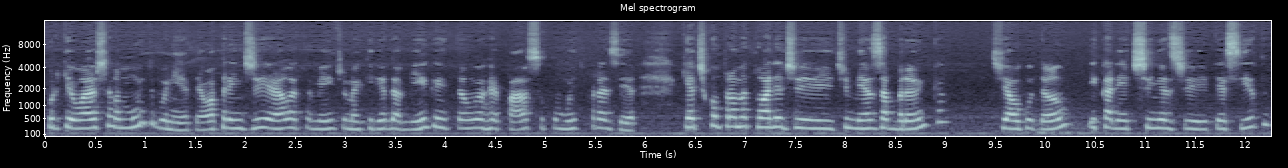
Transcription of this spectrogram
porque eu acho ela muito bonita. Eu aprendi ela também de uma querida amiga, então eu repasso com muito prazer. Que é de comprar uma toalha de, de mesa branca, de algodão e canetinhas de tecido.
